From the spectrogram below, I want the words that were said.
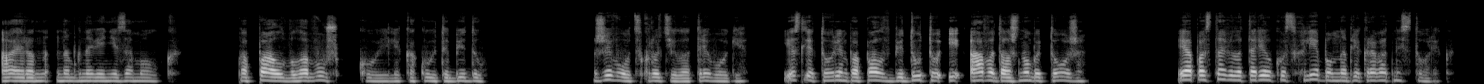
Айрон на мгновение замолк. Попал в ловушку или какую-то беду. Живот скрутило от тревоги. Если Торин попал в беду, то и Ава должно быть тоже. Я поставила тарелку с хлебом на прикроватный столик.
